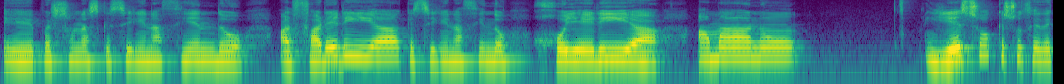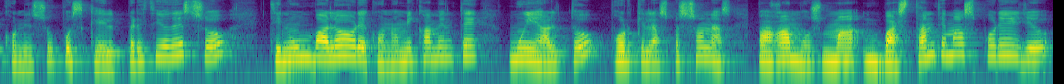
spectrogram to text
eh, personas que siguen haciendo alfarería, que siguen haciendo joyería a mano. ¿Y eso qué sucede con eso? Pues que el precio de eso tiene un valor económicamente muy alto porque las personas pagamos bastante más por ello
